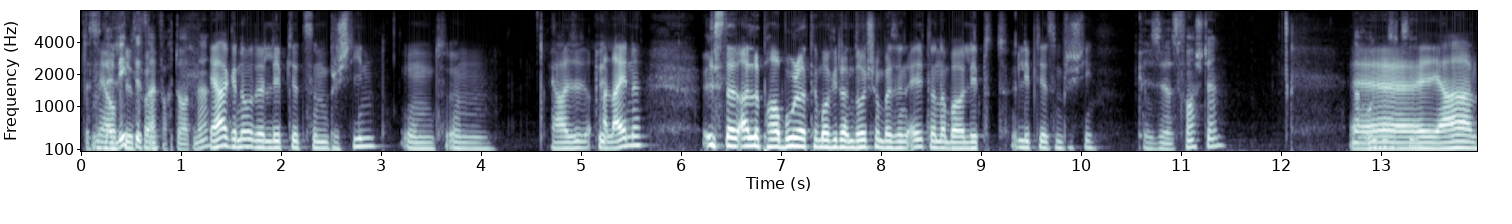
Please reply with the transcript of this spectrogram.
Das ist, Ja, der lebt jetzt Fall. einfach dort, ne? Ja, genau, der lebt jetzt in Pristin und ähm, ja, also Okay. alleine ist dann alle paar Monate mal wieder in Deutschland bei seinen Eltern, aber lebt, lebt jetzt in Pristin. Können Sie sich das vorstellen? Nach unten zu ziehen? Äh, ja,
